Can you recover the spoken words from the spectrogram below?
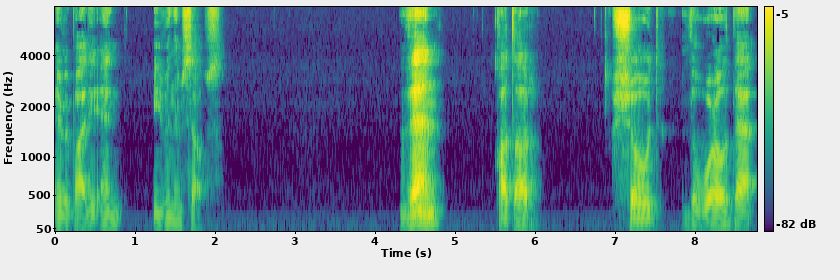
everybody and even themselves. Then Qatar showed the world that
